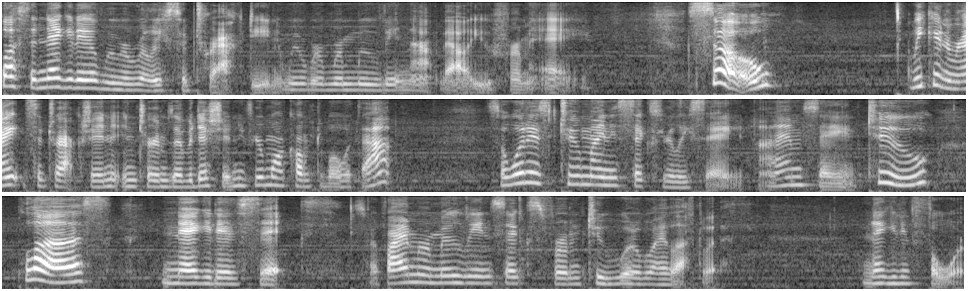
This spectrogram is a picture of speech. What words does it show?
plus a negative, we were really subtracting. We were removing that value from A. So, we can write subtraction in terms of addition if you're more comfortable with that. So what is 2 minus 6 really saying? I'm saying 2 plus negative 6. So if I'm removing 6 from 2, what am I left with? Negative 4.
